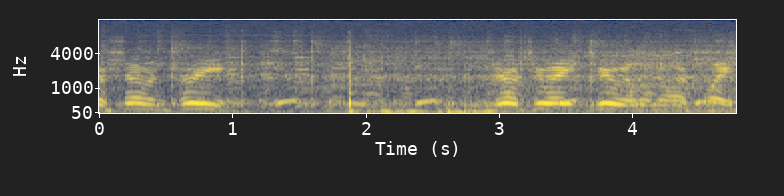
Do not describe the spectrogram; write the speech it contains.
073 0282 Illinois plate.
